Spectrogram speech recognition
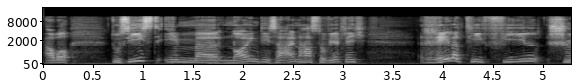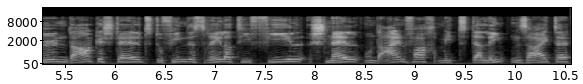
Aber du siehst im äh, neuen Design hast du wirklich relativ viel schön dargestellt. Du findest relativ viel schnell und einfach mit der linken Seite.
